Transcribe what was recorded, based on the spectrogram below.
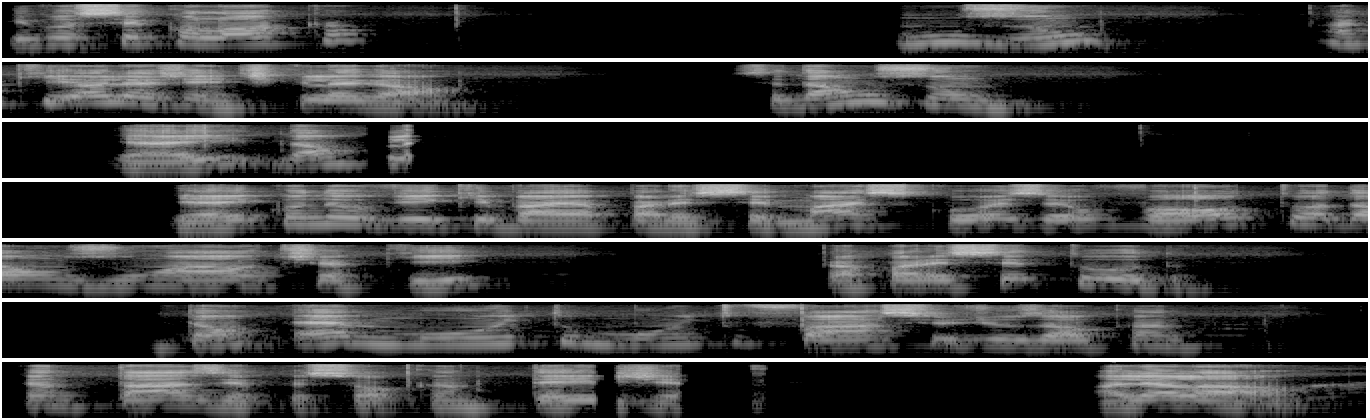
e você coloca um zoom aqui. Olha, gente, que legal. Você dá um zoom e aí dá um play. E aí, quando eu vi que vai aparecer mais coisa, eu volto a dar um zoom out aqui para aparecer tudo. Então, é muito, muito fácil de usar o Can Camtasia, pessoal. Camtasia. Olha lá, ó.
